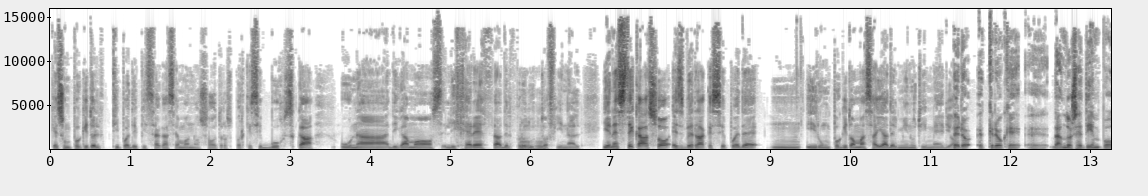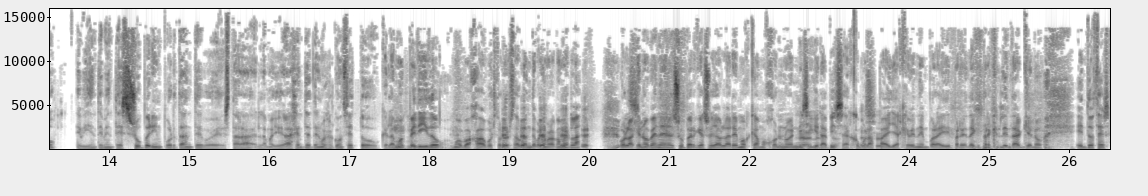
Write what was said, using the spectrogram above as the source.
que es un poquito el tipo de pizza que hacemos nosotros, porque se busca una, digamos, ligereza del producto final. Y en este caso es verdad que se puede mm, ir un poquito más allá del minuto y medio. Pero eh, creo que eh, dando ese tiempo, evidentemente es súper importante, pues estará, la mayoría de la gente tenemos el concepto que la hemos pedido, hemos bajado a vuestro restaurante por ejemplo a comerla, o la que nos venden en el súper, que eso ya hablaremos, que a lo mejor no es ni siquiera no, pizza, es como las paellas que venden por ahí para, de precalentar, que no. Entonces,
